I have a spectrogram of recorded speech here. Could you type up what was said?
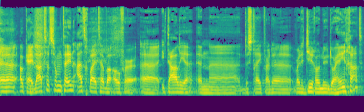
Eh, Oké, laten we het zo meteen uitgebreid hebben over eh, Italië en eh, de streek waar de, waar de Giro nu doorheen gaat.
